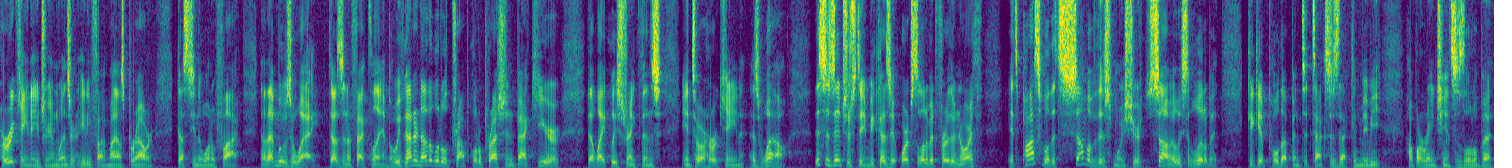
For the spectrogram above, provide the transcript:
Hurricane Adrian winds are at 85 miles per hour, gusting to 105. Now that moves away, doesn't affect land, but we've got another little tropical depression back here that likely strengthens into a hurricane as well. This is interesting because it works a little bit further north it's possible that some of this moisture, some, at least a little bit, could get pulled up into Texas. That could maybe help our rain chances a little bit.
